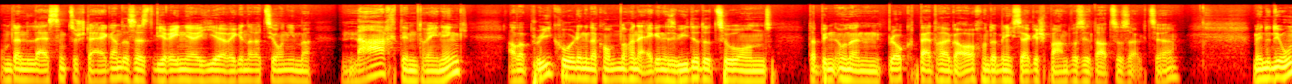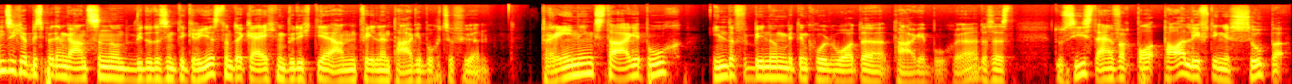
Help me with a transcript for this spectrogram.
um deine Leistung zu steigern. Das heißt, wir reden ja hier Regeneration immer nach dem Training, aber Pre-Cooling, da kommt noch ein eigenes Video dazu und da bin und ein Blogbeitrag auch und da bin ich sehr gespannt, was ihr dazu sagt. Ja. Wenn du dir unsicher bist bei dem Ganzen und wie du das integrierst und dergleichen, würde ich dir empfehlen, ein Tagebuch zu führen. Trainingstagebuch in der Verbindung mit dem Cold Water Tagebuch. Ja? Das heißt, du siehst einfach, Powerlifting ist super.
